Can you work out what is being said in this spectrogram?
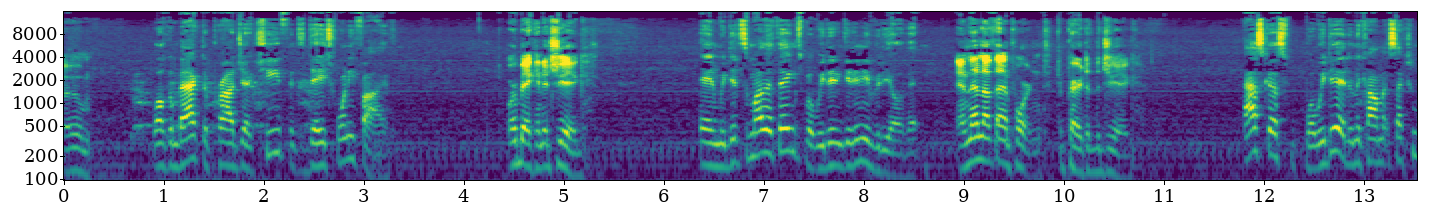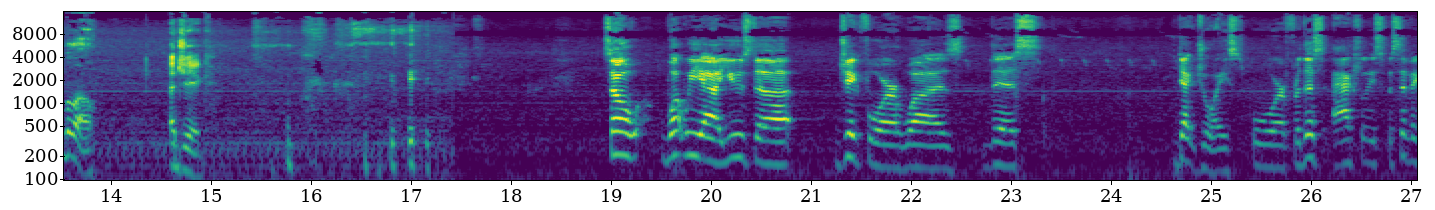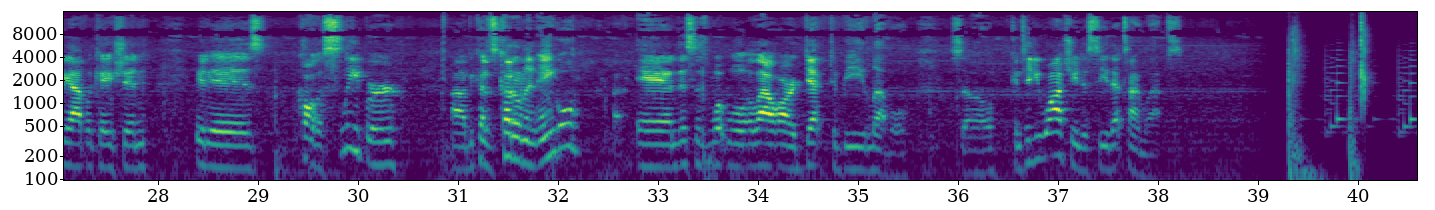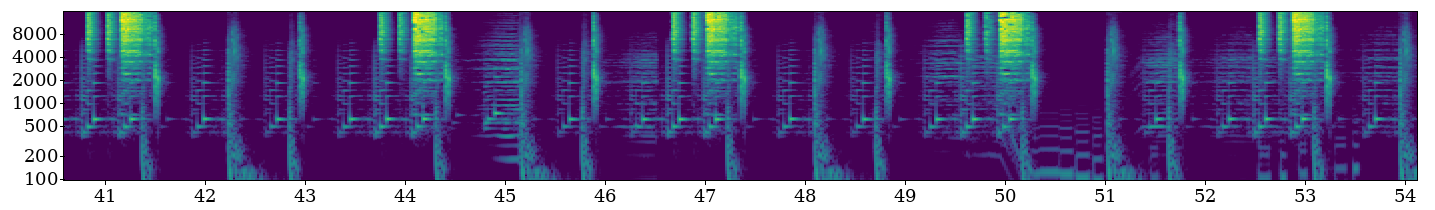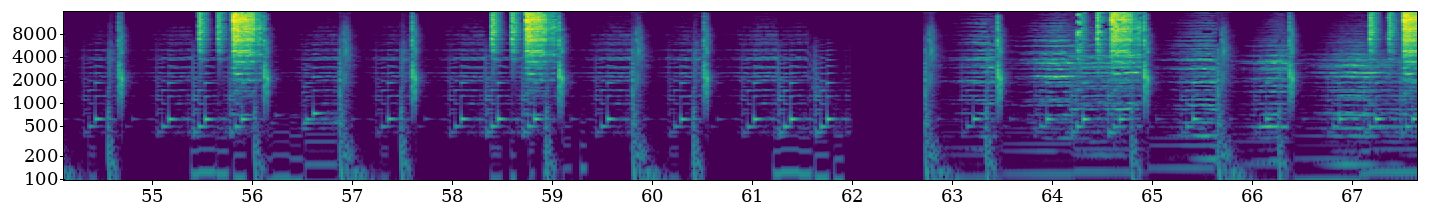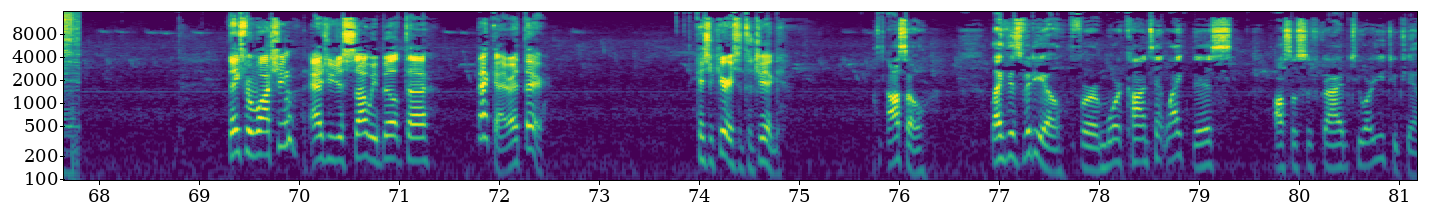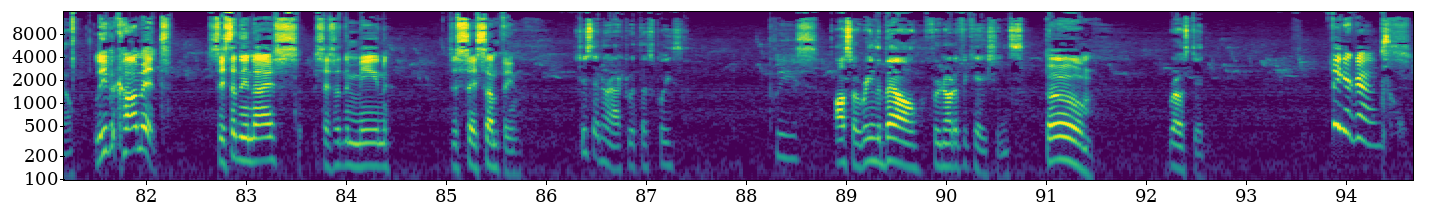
Boom. Welcome back to Project Chief. It's day 25. We're making a jig. And we did some other things, but we didn't get any video of it. And they're not that important compared to the jig. Ask us what we did in the comment section below. A jig. So what we uh, used the jig for was this deck joist, or for this actually specific application, it is called a sleeper uh, because it's cut on an angle, and this is what will allow our deck to be level. So continue watching to see that time lapse. Thanks for watching. As you just saw, we built uh, that guy right there. In case you're curious, it's a jig. Also, like this video for more content like this. Also subscribe to our YouTube channel. Leave a comment. Say something nice. Say something mean. Just say something. Just interact with us, please. Please. Also, ring the bell for notifications. Boom. Roasted. Finger guns.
